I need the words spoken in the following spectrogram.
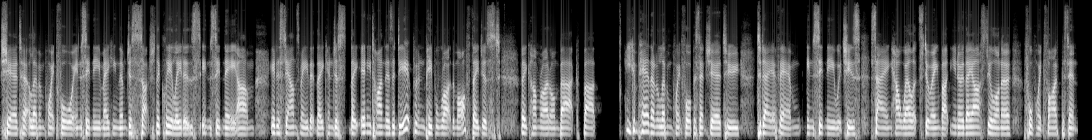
share to 11.4 in Sydney, making them just such the clear leaders in Sydney. Um, it astounds me that they can just they anytime there's a dip and people write them off, they just they come right on back. But you compare that 11.4% share to Today FM in Sydney, which is saying how well it's doing, but you know, they are still on a 4.5%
